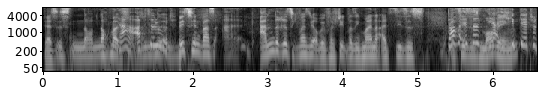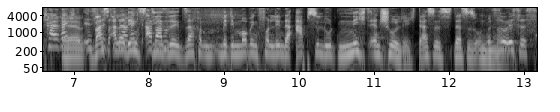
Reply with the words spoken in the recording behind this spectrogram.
Das ist noch, noch mal Ja, ein bisschen was anderes. Ich weiß nicht, ob ihr versteht, was ich meine, als dieses, Doch, als ist dieses es, ja, Mobbing. ich geb dir total recht, Äh, ist was allerdings recht, diese Sache mit dem Mobbing von Linda absolut nicht entschuldigt. Das ist, das ist unbenommen. So ist es.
